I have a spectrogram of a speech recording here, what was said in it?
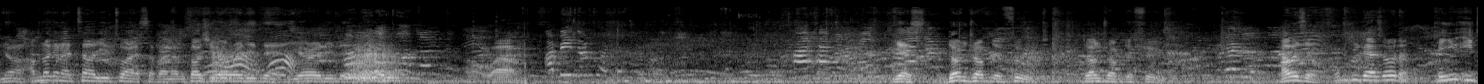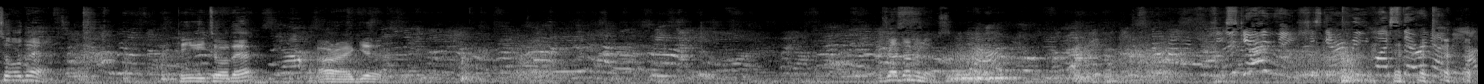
No, I'm not gonna tell you twice, Savannah, because you're already there. You're already there. Oh wow. I mean, that's what Yes, don't drop the food. Don't drop the food. How is it? What did you guys order? Can you eat all that? Can you eat all that? All right, good. Is that Domino's? She's scaring me. She's scaring me by staring at me. I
